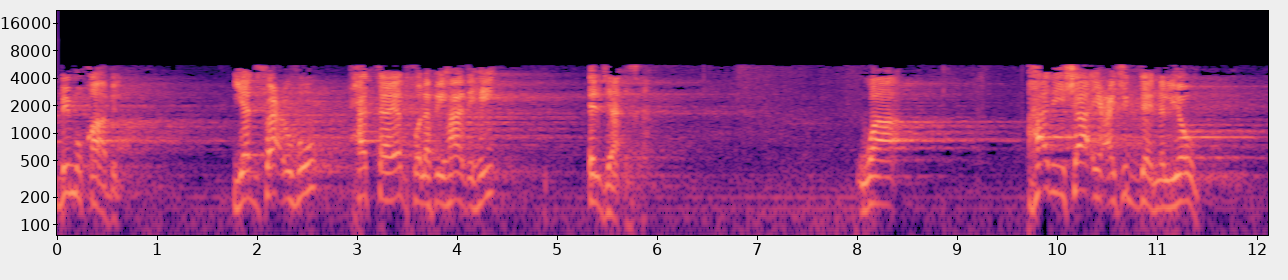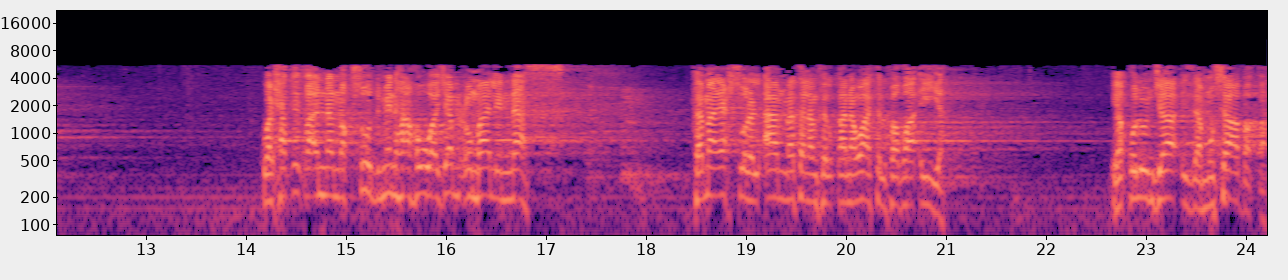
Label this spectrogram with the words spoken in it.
بمقابل يدفعه حتى يدخل في هذه الجائزة. وهذه شائعة جدا اليوم. والحقيقة أن المقصود منها هو جمع مال الناس. كما يحصل الآن مثلا في القنوات الفضائية. يقولون جائزة مسابقة.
